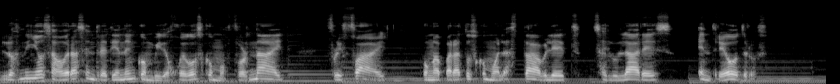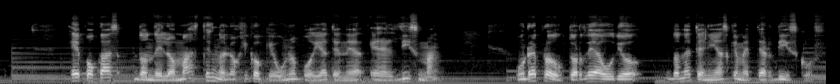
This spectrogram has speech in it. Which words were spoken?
Los niños ahora se entretienen con videojuegos como Fortnite, Free Fire, con aparatos como las tablets, celulares, entre otros. Épocas donde lo más tecnológico que uno podía tener era el Disman, un reproductor de audio donde tenías que meter discos.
